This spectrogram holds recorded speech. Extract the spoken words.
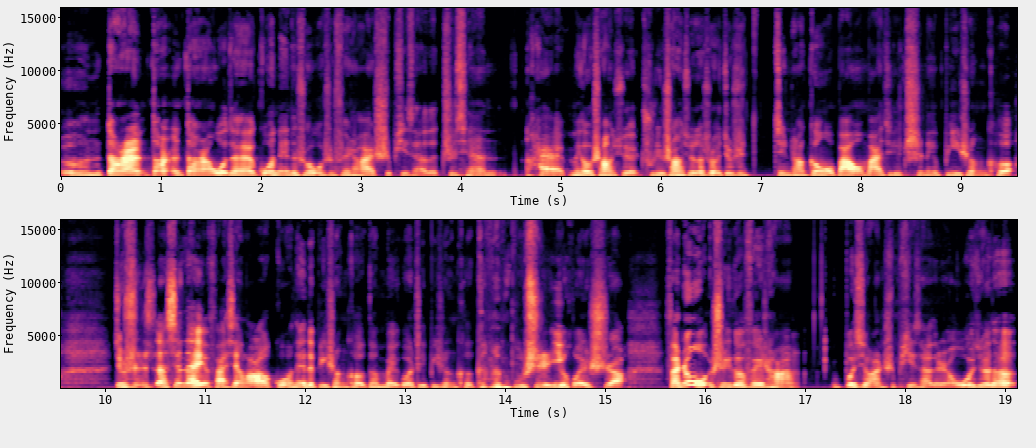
嗯，当然，当然，当然，我在国内的时候我是非常爱吃披萨的。之前还没有上学，出去上学的时候，就是经常跟我爸我妈去吃那个必胜客。就是啊，现在也发现了啊，国内的必胜客跟美国这必胜客 根本不是一回事啊。反正我是一个非常不喜欢吃披萨的人。我觉得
